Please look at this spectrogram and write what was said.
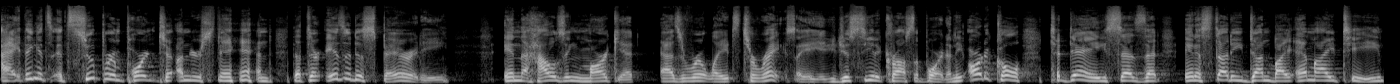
I think it's it's super important to understand that there is a disparity in the housing market as it relates to race. Uh, You just see it across the board. And the article today says that in a study done by MIT,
